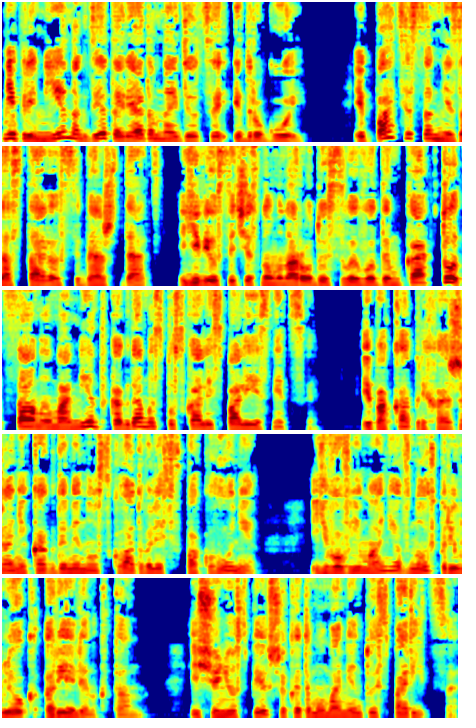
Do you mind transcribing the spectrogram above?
непременно где-то рядом найдется и другой. И Паттисон не заставил себя ждать. Явился честному народу из своего дымка в тот самый момент, когда мы спускались по лестнице. И пока прихожане как домино складывались в поклоне, его внимание вновь привлек Реллингтон, еще не успевший к этому моменту испариться.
